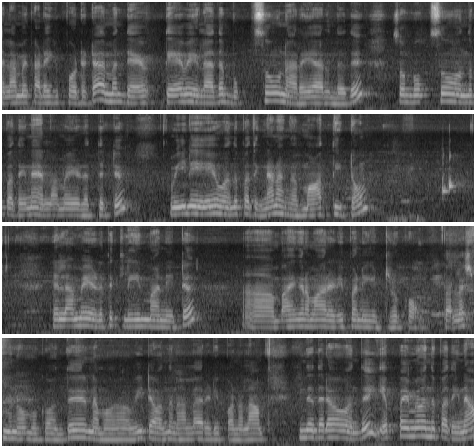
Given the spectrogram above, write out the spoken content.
எல்லாமே கடைக்கு போட்டுட்டு அது மாதிரி தேவை தேவையில்லாத புக்ஸும் நிறையா இருந்தது. ஸோ புக்ஸும் வந்து பார்த்திங்கன்னா எல்லாமே எடுத்துகிட்டு வீடையே வந்து பார்த்திங்கன்னா நாங்கள் மாற்றிட்டோம் எல்லாமே எடுத்து க்ளீன் பண்ணிவிட்டு பயங்கரமாக ரெடி பண்ணிக்கிட்டு இருக்கோம். வரலட்சுமி நோம்புக்கு வந்து நம்ம வீட்டை வந்து நல்லா ரெடி பண்ணலாம். இந்த தடவை வந்து எப்பயுமே வந்து பார்த்திங்கன்னா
